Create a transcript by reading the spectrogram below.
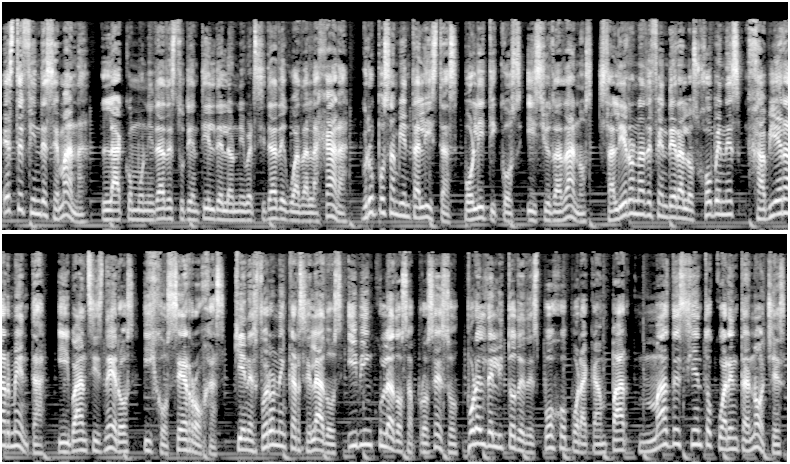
Este fin de semana, la comunidad estudiantil de la Universidad de Guadalajara, grupos ambientalistas, políticos y ciudadanos salieron a defender a los jóvenes Javier Armenta, Iván Cisneros y José Rojas, quienes fueron encarcelados y vinculados a proceso por el delito de despojo por acampar más de 140 noches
